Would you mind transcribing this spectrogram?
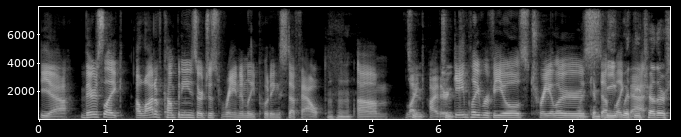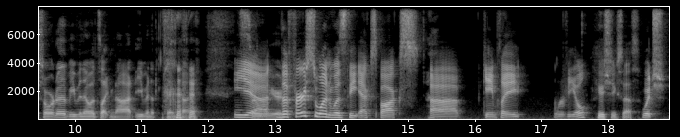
Yeah, there's like a lot of companies are just randomly putting stuff out. Mm-hmm. Um, like To- either to- gameplay reveals, Like trailers, stuff compete like with that. each other, sort of, even though it's like not even at the same time. Yeah, weird. the first one was the Xbox uh, gameplay reveal, Huge success. which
